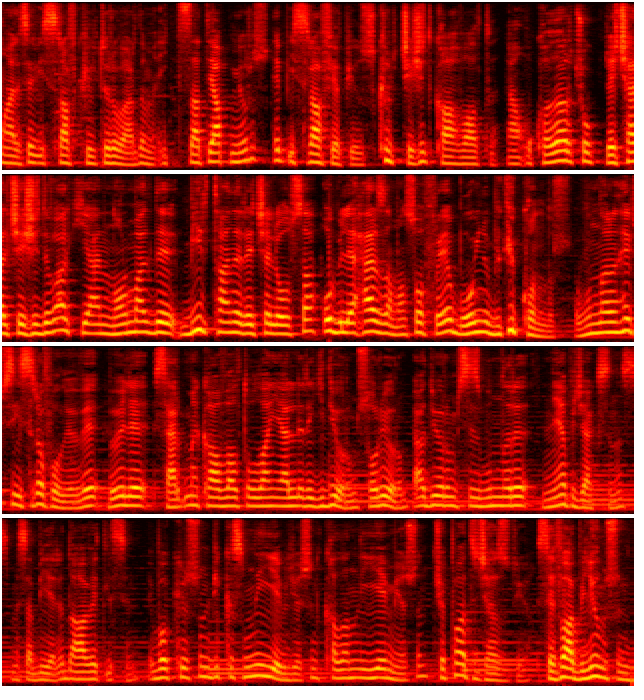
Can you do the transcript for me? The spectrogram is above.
maalesef israf kültürü var değil mi? İktisat yapmıyoruz. Hep israf yapıyoruz. 40 çeşit kahvaltı. Yani o kadar çok reçel çeşidi çeşidi var ki yani normalde bir tane reçel olsa o bile her zaman sofraya boynu bükük konulur. Bunların hepsi israf oluyor ve böyle serpme kahvaltı olan yerlere gidiyorum soruyorum. Ya diyorum siz bunları ne yapacaksınız? Mesela bir yere davetlisin. E bakıyorsun bir kısmını yiyebiliyorsun kalanını yiyemiyorsun. Çöpe atacağız diyor. Sefa biliyor musun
